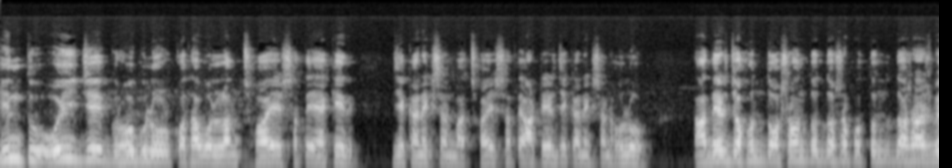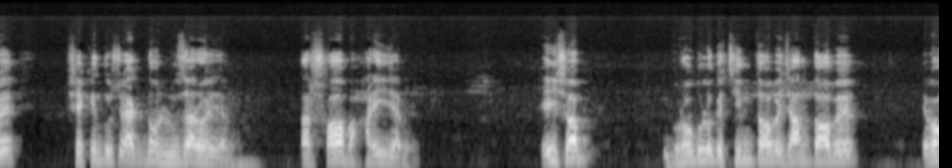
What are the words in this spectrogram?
কিন্তু ওই যে গ্রহগুলোর কথা বললাম, ছয়ের সাথে একের যে কানেকশান বা ছয়ের সাথে আটের যে কানেকশান হলো, তাদের যখন দশা অন্তর্দশা প্রত্যন্ত দশা আসবে, সে কিন্তু একদম লুজার হয়ে যাবে। তার সব হারিয়ে যাবে। এই সব গ্রহগুলোকে চিনতে হবে, জানতে হবে এবং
